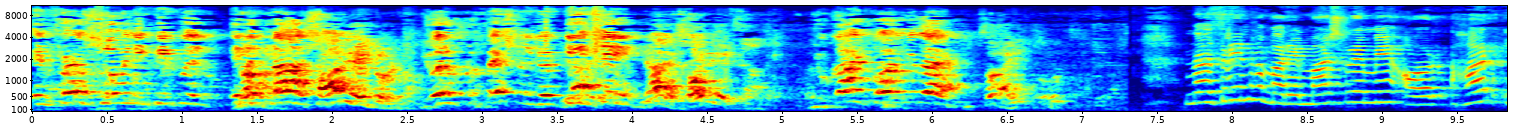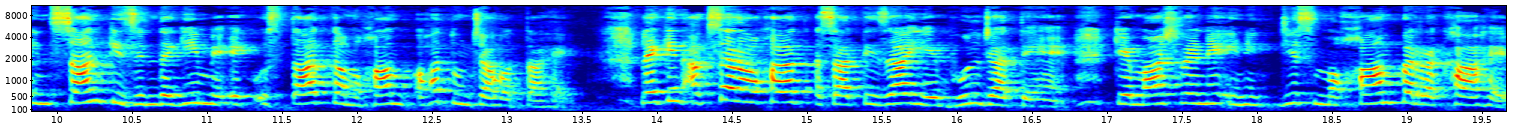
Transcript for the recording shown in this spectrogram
In front of so many people in No, a class. Sorry, I told you. You're a professional. You're Yeah, teaching. Yeah, sorry, you. You can't call me that. Sorry, I told you. नाजरीन, हमारे माशरे में और हर इंसान की ज़िंदगी में एक उस्ताद का मुकाम बहुत ऊँचा होता है। लेकिन अक्सर अवकात इस ये भूल जाते हैं कि माशरे ने इन्हें जिस मुकाम पर रखा है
